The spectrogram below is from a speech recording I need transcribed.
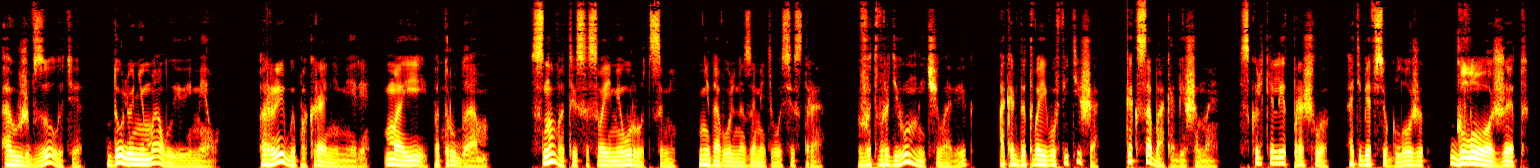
А уж в золоте долю немалую имел. Рыбы, по крайней мере, мои, по трудам. Снова ты со своими уродцами, — недовольно заметила сестра. Вот вроде умный человек, а когда твоего фетиша, как собака бешеная. Сколько лет прошло, а тебя все гложет, гложет,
